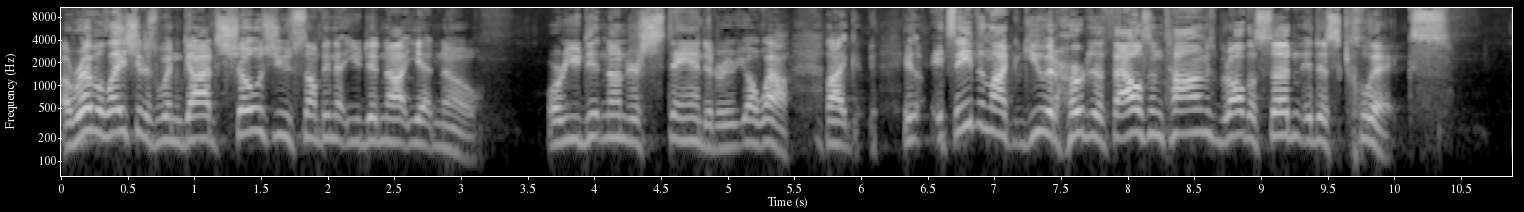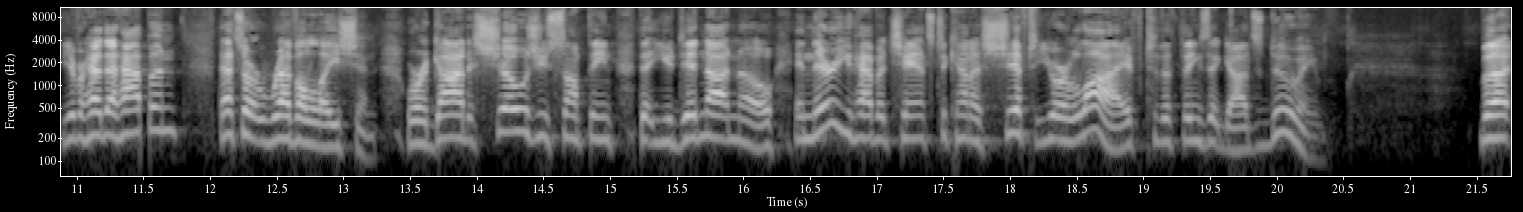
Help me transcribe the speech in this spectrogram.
A revelation is when God shows you something that you did not yet know or you didn't understand it, or oh wow, like it's even like you had heard it a thousand times, but all of a sudden it just clicks. You ever had that happen? That's a revelation where God shows you something that you did not know, and there you have a chance to kind of shift your life to the things that God's doing. But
